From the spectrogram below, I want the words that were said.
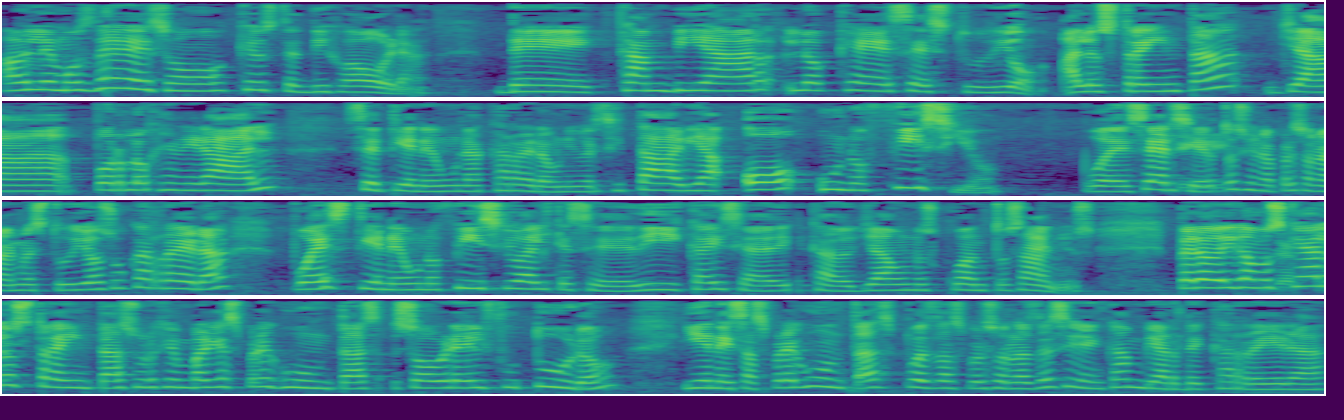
Hablemos de eso que usted dijo ahora, de cambiar lo que se estudió. A los 30 ya por lo general se tiene una carrera universitaria o un oficio Puede ser, ¿cierto? Si una persona no estudió su carrera, pues tiene un oficio al que se dedica y se ha dedicado ya unos cuantos años. Pero digamos que a los 30 surgen varias preguntas sobre el futuro y en esas preguntas, pues las personas deciden cambiar de carrera,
